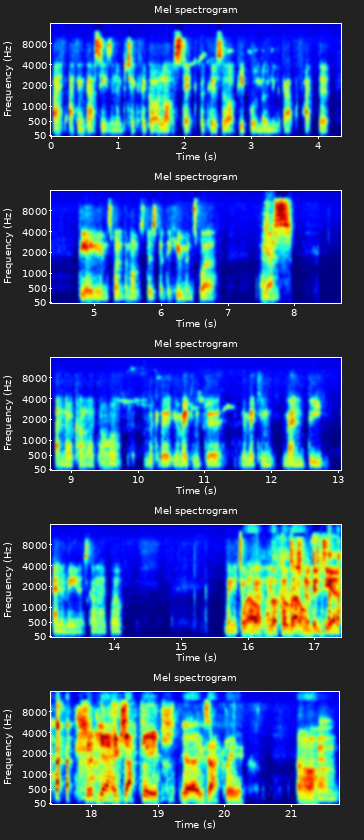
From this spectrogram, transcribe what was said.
I, I think that season in particular got a lot of stick because a lot of people were moaning about the fact that the aliens weren't the monsters, but the humans were. Um, Yes. and they were kind of like, "Oh, look at it! You're making the you're making men the enemy," and it's kind of like, well, when you talk well, about like look around. of India, yeah, exactly. Yeah, exactly. Oh, um,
